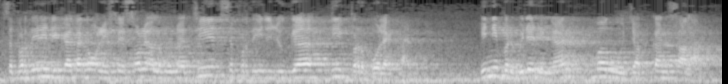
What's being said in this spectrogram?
Seperti ini dikatakan oleh Syekh Saleh Al-Munajjid, seperti itu juga diperbolehkan. Ini berbeda dengan mengucapkan salam.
